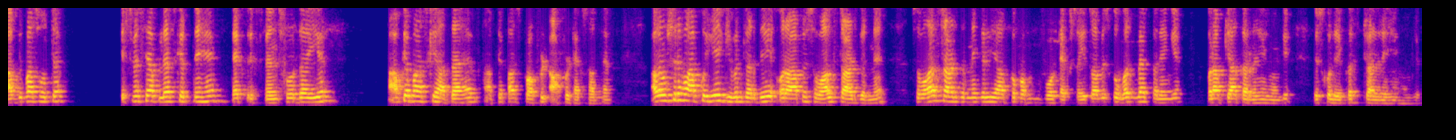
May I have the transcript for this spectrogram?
आपके पास होता है। इसमें से आप लेस करते हैं tax expense for the year आपके पास क्या आता है? आपके पास प्रॉफिट आफ्टर टैक्स आता है। अगर वो सिर्फ़ आपको ये गिवन कर दे और आपने सवाल स्टार्ट करने सवाल स्टार्ट करने के लिए आपको प्रॉफिट बिफोर टैक्स चाहिए। तो आप इसको वर्क बैक करेंगे। और आप क्या कर रहे होंगे? इसको लेकर चल रहे होंगे।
